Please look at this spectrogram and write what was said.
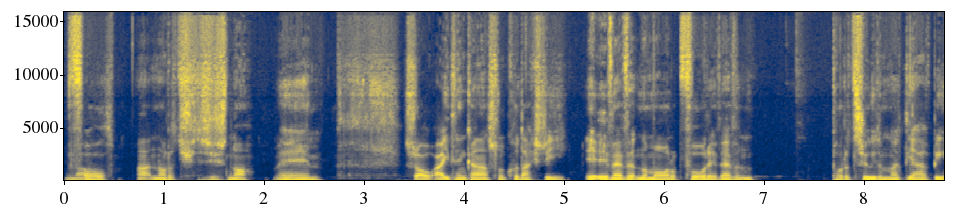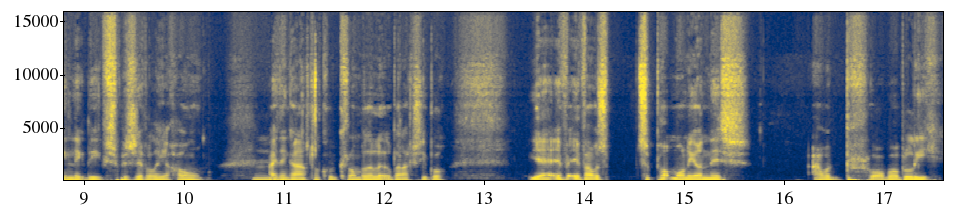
No. fall at Norwich. It's just not. Um, so I think Arsenal could actually, if Everton are more up for it, if Everton put it to them like they have been lately, specifically at home, mm. I think Arsenal could crumble a little bit actually. But yeah, if if I was to put money on this, I would probably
